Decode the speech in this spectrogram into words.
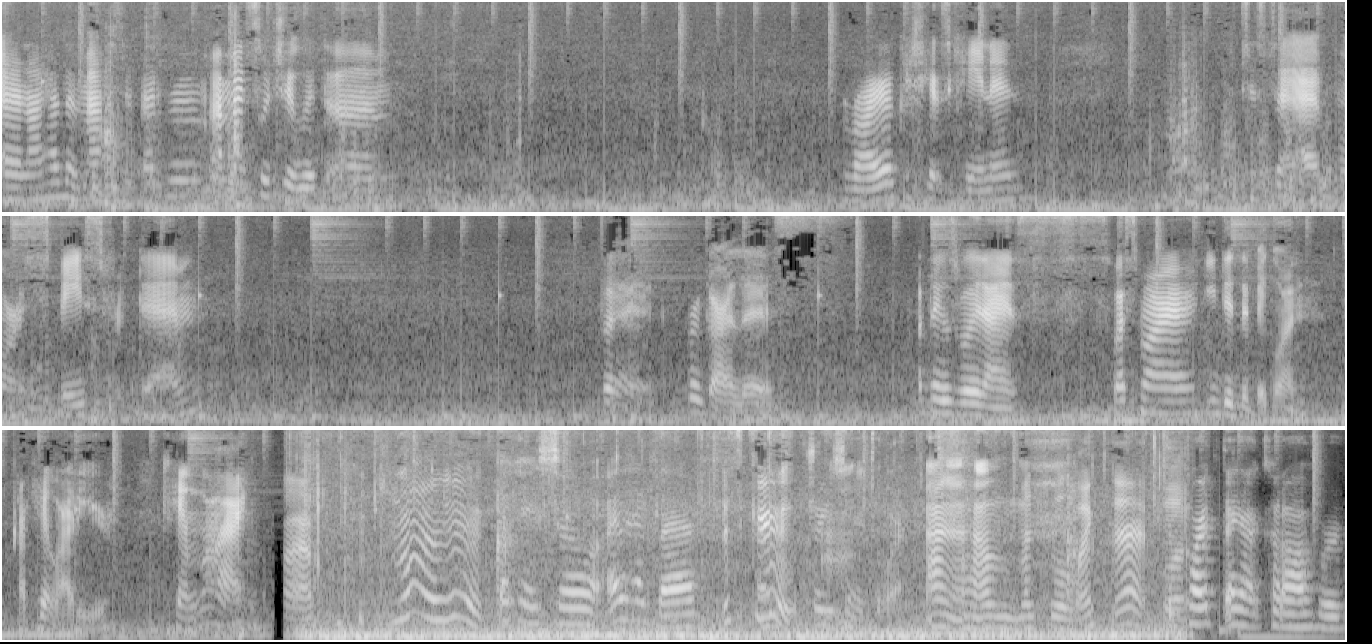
And I have the master bedroom. I might switch it with, um, Raya because she has Kanan. Just to add more space for them. But regardless, I think it was really nice. Westmar, you did the big one. I can't lie to you. Can't lie. Okay, so I had left. It's cute. I'm sure you've seen the tour. I don't know how much people like that, The but part that got cut off were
